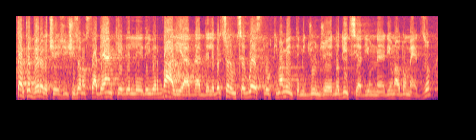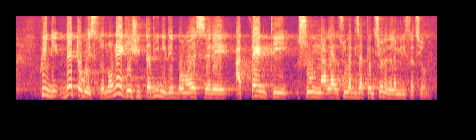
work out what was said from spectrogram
Tanto è vero che ci sono state anche delle, dei verbali a, a, delle persone, un sequestro ultimamente mi giunge notizia di un, di un automezzo. Quindi, detto questo, non è che i cittadini debbono essere attenti su una, la, sulla disattenzione dell'amministrazione.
